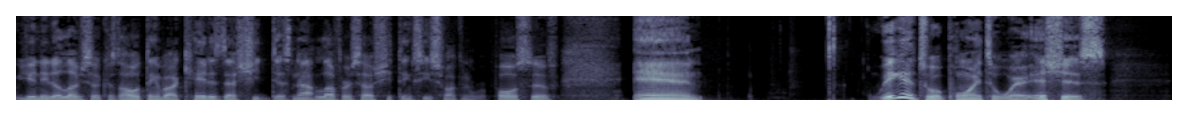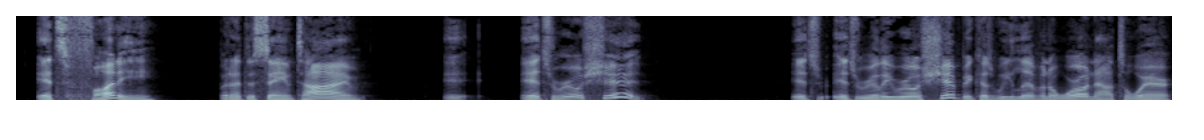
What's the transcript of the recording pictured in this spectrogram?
You need to love yourself because the whole thing about Kate is that she does not love herself. She thinks she's fucking repulsive, and we get to a point to where it's just it's funny, but at the same time, it it's real shit. It's it's really real shit because we live in a world now to where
